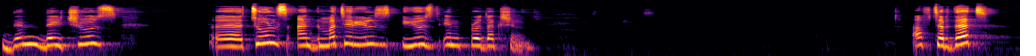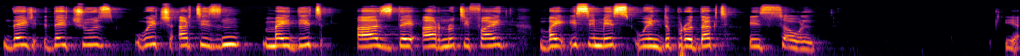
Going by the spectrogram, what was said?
Then they choose uh, tools and materials used in production. After that, they, they choose which artisan made it as they are notified by SMS when the product is sold. Yeah.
